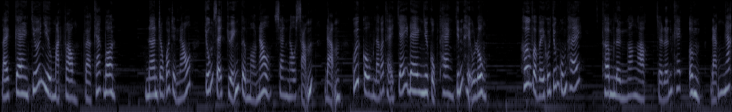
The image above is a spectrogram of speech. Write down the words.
lại càng chứa nhiều mạch vòng và carbon. Nên trong quá trình nấu, chúng sẽ chuyển từ màu nâu sang nâu sẫm, đậm, cuối cùng là có thể cháy đen như cục than chính hiệu luôn. Hương và vị của chúng cũng thế, thơm lừng ngon ngọt cho đến khét um, đắng ngắt.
